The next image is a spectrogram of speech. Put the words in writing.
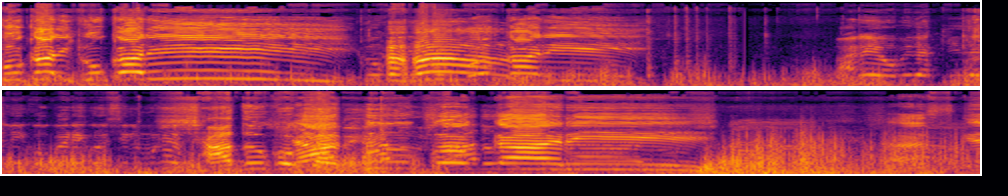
কোকারি কোকারি! কোকারি। আরে অবিদা কি জানি কোকারি কইছিল মনে? সাধু সাধু কোকারি! আজকে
